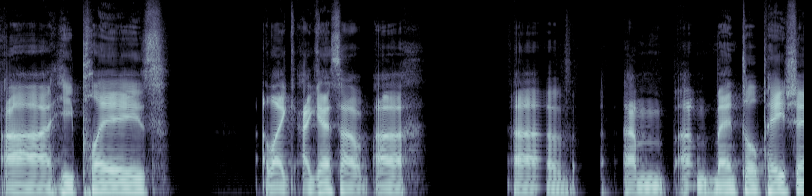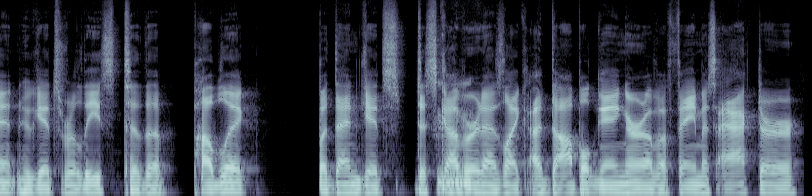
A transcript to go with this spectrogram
Uh, he plays like I guess a a a, a, a mental patient who gets released to the public, but then gets discovered as like a doppelganger of a famous actor.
